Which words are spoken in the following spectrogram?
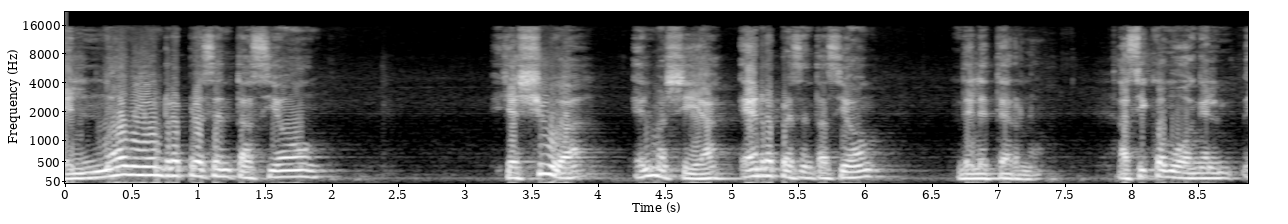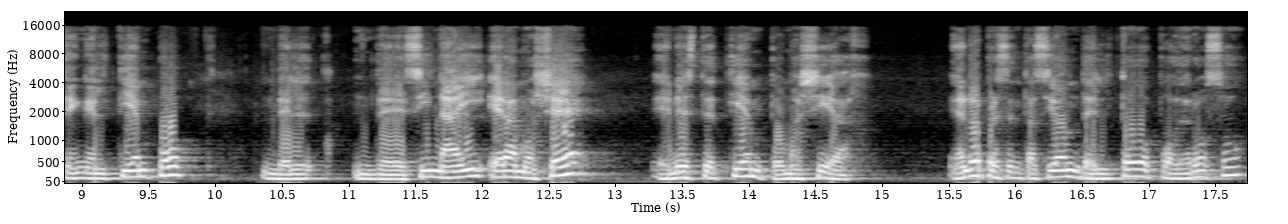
el novio en representación, Yeshua, el Mashiach, en representación del Eterno. Así como en el, en el tiempo del, de Sinaí era Moshe, en este tiempo Mashiach, en representación del Todopoderoso,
